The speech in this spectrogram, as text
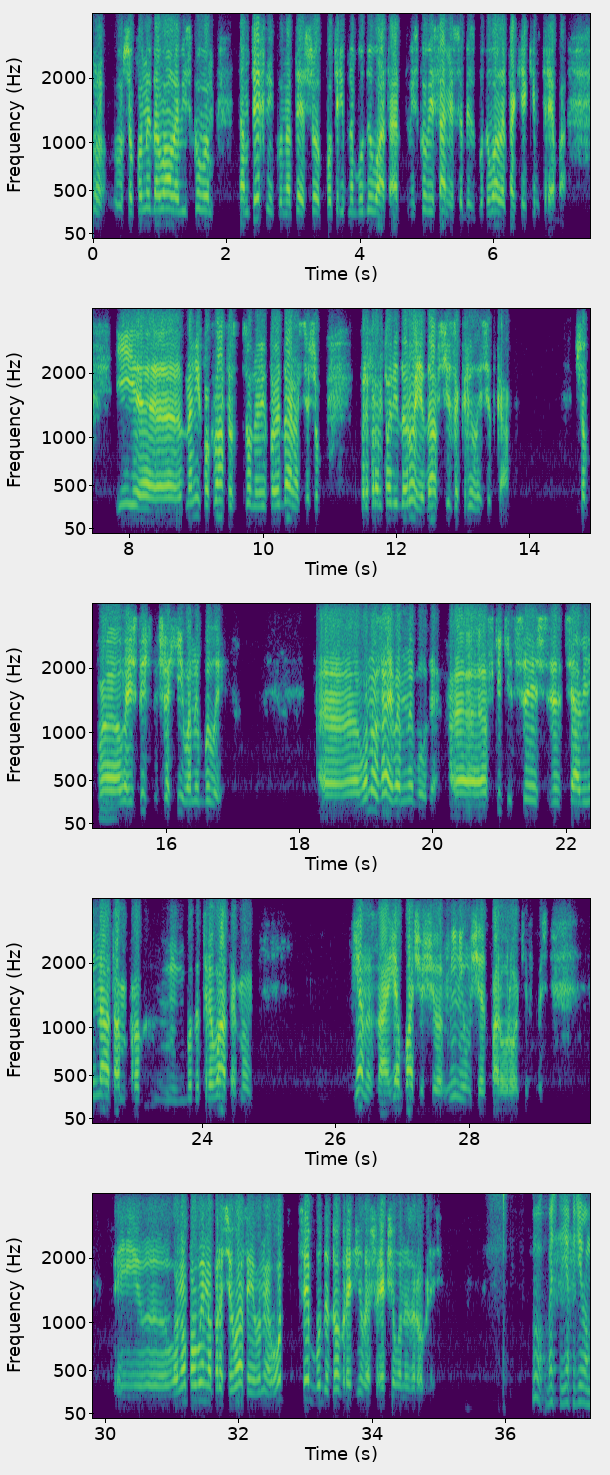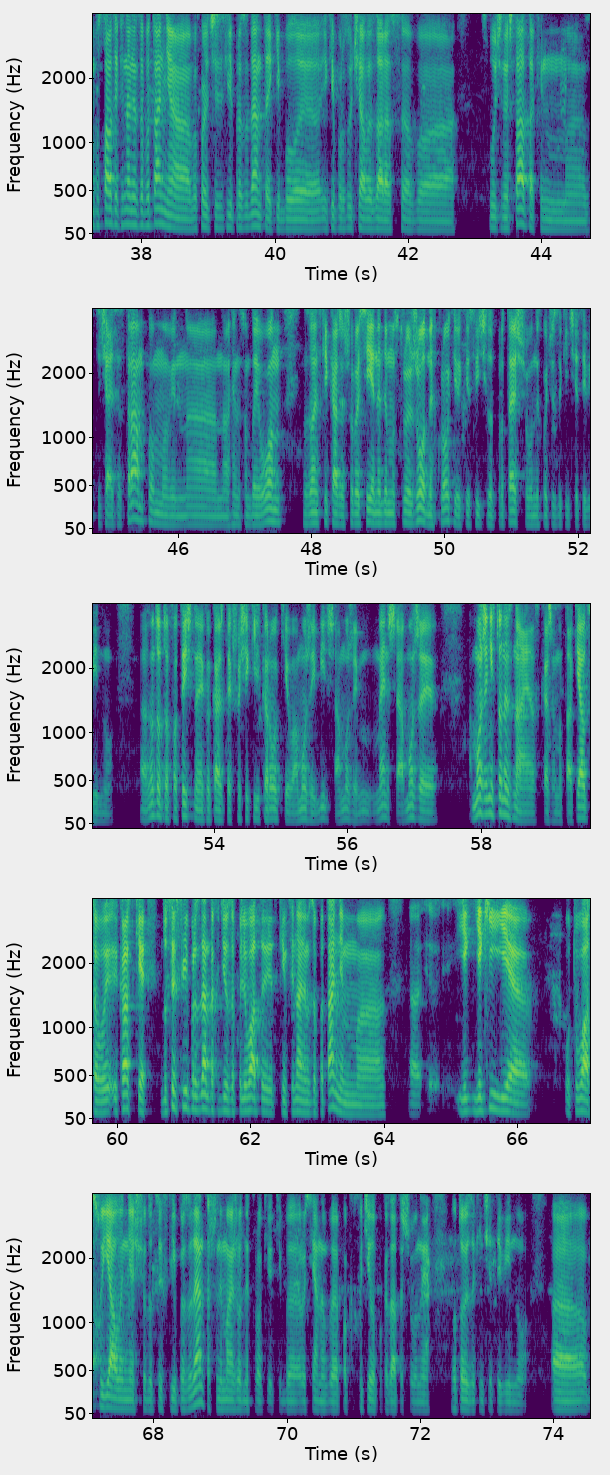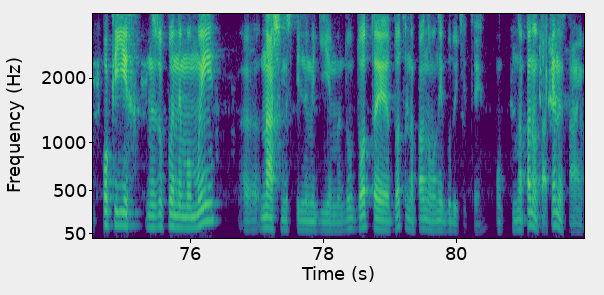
ну, щоб вони давали військовим там техніку на те, що потрібно будувати, а військові самі собі збудували так, як їм треба. і на них покласти зону відповідальності, щоб прифронтові дороги да, всі закрили сітками. Щоб е, логістичні шляхи вони були. Е, воно зайвим не буде. Е, скільки це, ця війна там буде тривати, ну я не знаю. Я бачу, що мінімум ще пару років. Тобто, і е, воно повинно працювати, і вони от це буде добре діло, що якщо вони зроблять. Ну, бачите, я хотів вам поставити фінальне запитання, виходячи зі слів президента, які були, які прозвучали зараз в е, Сполучених Штатах. Він е, зустрічається з Трампом. Він е, на генасамблеї ООН. Зеленський каже, що Росія не демонструє жодних кроків, які свідчили про те, що вони хочуть закінчити війну. Е, Ну тобто, фактично, як ви кажете, якщо ще кілька років, а може і більше, а може і менше, а може. А може ніхто не знає, скажімо так. Я оце якраз таки до цих слів президента хотів запелювати таким фінальним запитанням, е, е, які є от у вас уявлення щодо цих слів президента, що немає жодних кроків, які би росіяни би хотіли показати, що вони готові закінчити війну. Е, поки їх не зупинимо ми е, нашими спільними діями, ну доти, доти, напевно, вони будуть іти. От, напевно, так, я не знаю.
